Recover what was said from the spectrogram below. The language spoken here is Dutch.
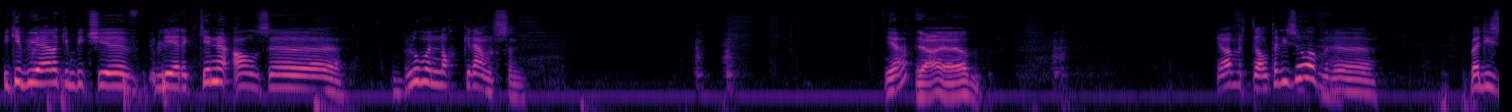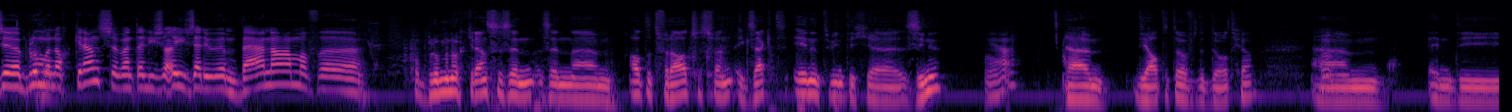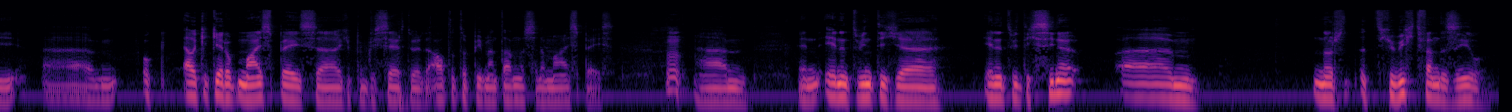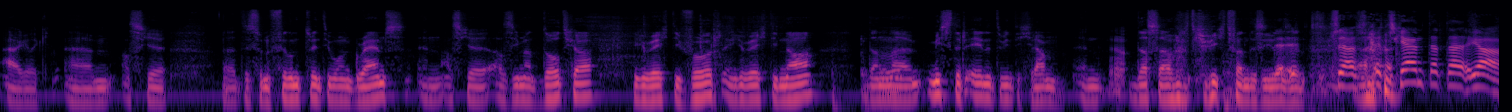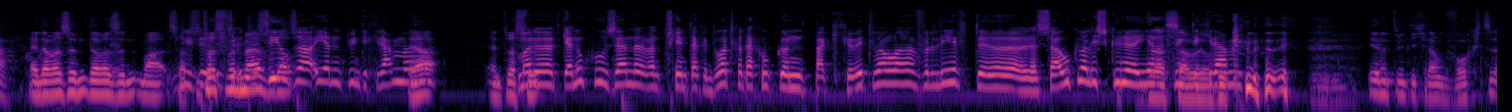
Ik heb u eigenlijk een beetje leren kennen als eh, bloemen nog kransen. Ja? Ja, ja, ja. Ja, vertel er eens over. eh. wat is eh, bloemen nog kransen? Want dat is, is dat uw bijnaam of... eh, Op Bloemen nog kransen zijn, zijn ehm, altijd verhaaltjes van exact 21 eh, zinnen. ja? Ehm, die altijd over de dood gaan. Ehm, En die ehm, ook elke keer op MySpace eh, gepubliceerd werden. Altijd op iemand anders dan MySpace. Ehm, en 21, eh 21 zinnen ehm, naar het gewicht van de ziel, eigenlijk. Als je... eh, het is zo'n film, 21 grams. En als, je, als iemand doodgaat, je weegt die voor en je weegt die na, dan eh, mist er 21 gram. En Ja. dat zou het gewicht van de ziel zijn. Het, schijnt dat dat... Ja. En dat was een... Dat was een maar zwart, Dus, het was voor de, mij de ziel vooral- zou 21 gram... eh, Ja. En het was Maar eh, het kan ook goed zijn, dat, want het schijnt dat je doodgaat, dat je ook een pak gewit wel eh, verleert. Eh, dat zou ook wel eens kunnen, dat zou 21 heel gram. goed kunnen. 21 gram vocht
